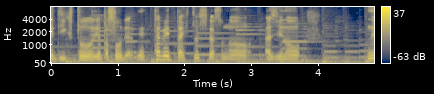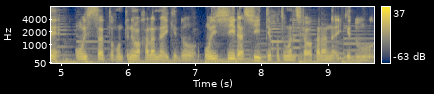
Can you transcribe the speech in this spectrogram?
えていくとやっぱそうだよね。食べた人しかその味のね美味しさって本当にわからないけど美味しいらしいってことまでしかわからないけど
